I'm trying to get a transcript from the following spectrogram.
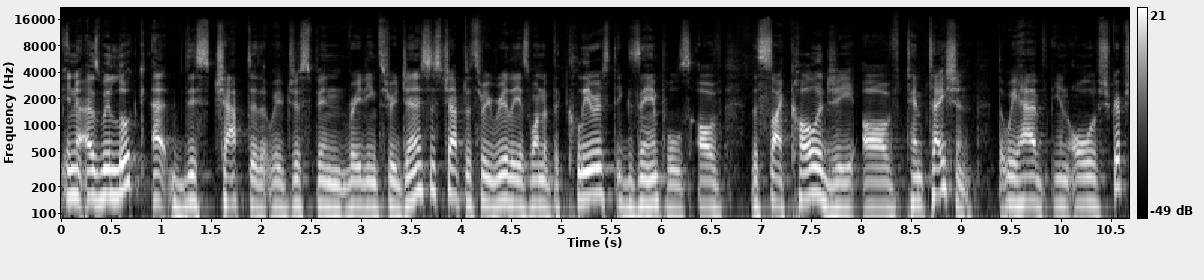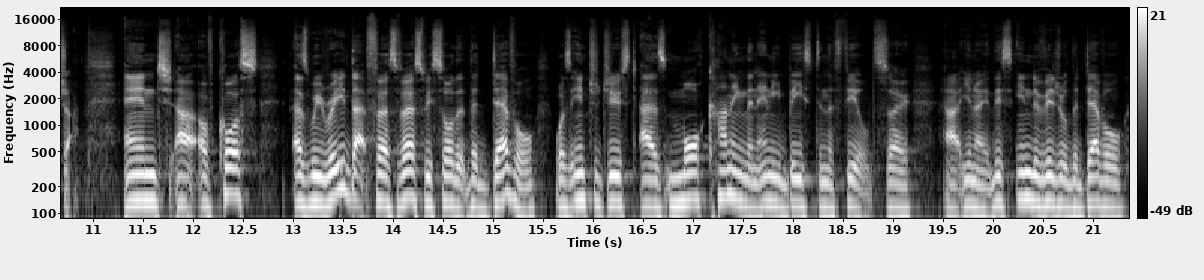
you know, as we look at this chapter that we've just been reading through, Genesis chapter 3 really is one of the clearest examples of the psychology of temptation that we have in all of Scripture. And uh, of course, as we read that first verse, we saw that the devil was introduced as more cunning than any beast in the field. So, uh, you know, this individual, the devil,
